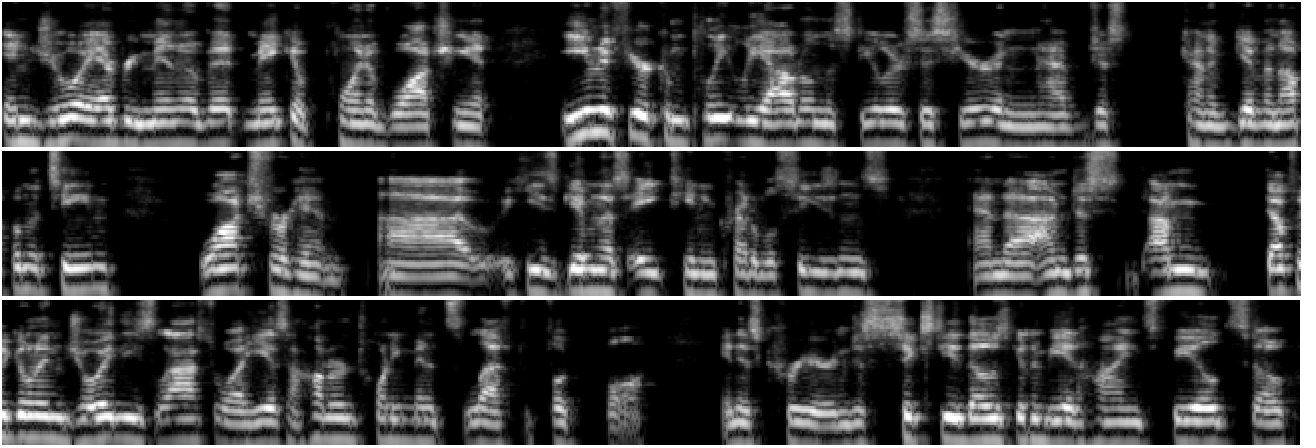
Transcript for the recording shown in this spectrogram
enjoy every minute of it. Make a point of watching it. Even if you're completely out on the Steelers this year and have just kind of given up on the team, watch for him. Uh, he's given us 18 incredible seasons, and uh, I'm just I'm definitely going to enjoy these last. Well, he has 120 minutes left of football in his career, and just 60 of those going to be at Heinz Field. So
